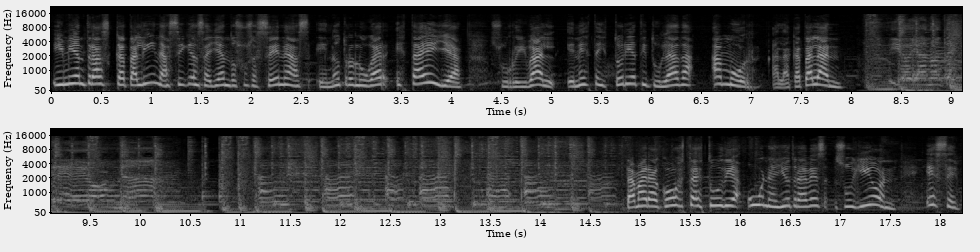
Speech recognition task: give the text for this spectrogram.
Y mientras Catalina sigue ensayando sus escenas, en otro lugar está ella, su rival en esta historia titulada Amor a la catalán. Yo ya no te creo Tamara Costa estudia una y otra vez su guion, ese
